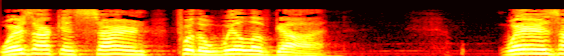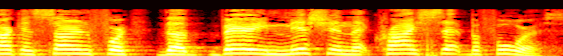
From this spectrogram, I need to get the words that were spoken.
Where's our concern for the will of God? Where is our concern for the very mission that Christ set before us?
